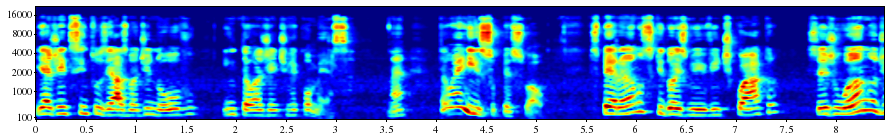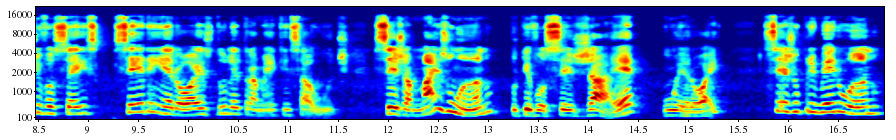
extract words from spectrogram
e a gente se entusiasma de novo, então a gente recomeça, né? Então é isso, pessoal. Esperamos que 2024 seja o ano de vocês serem heróis do letramento em saúde. Seja mais um ano, porque você já é um herói, seja o primeiro ano,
